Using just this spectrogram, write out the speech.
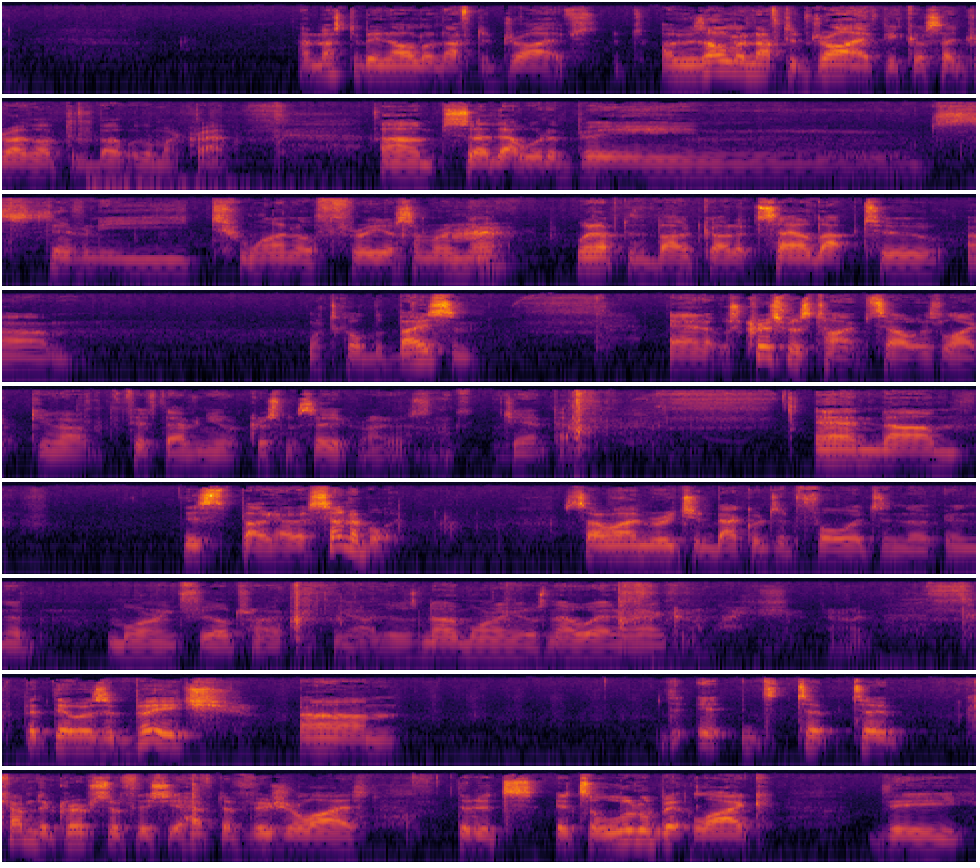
I must have been old enough to drive. I was old enough to drive because I drove up to the boat with all my crap. Um, so that would have been seventy-one or three or somewhere in there. Went up to the boat, got it, sailed up to um, what's called the basin, and it was Christmas time, so it was like you know Fifth Avenue at Christmas Eve, right? It was jam packed, and um, this boat had a centerboard, so I'm reaching backwards and forwards in the in the mooring field, trying to, you know there was no mooring, there was no way to anchor. I'm like, but there was a beach. Um, it- to to come to grips with this, you have to visualize that it's it's a little bit like the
